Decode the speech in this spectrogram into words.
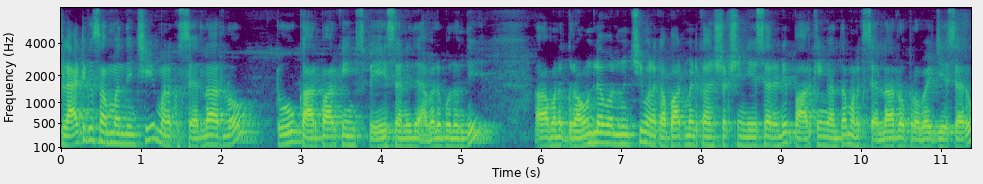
ఫ్లాట్కి సంబంధించి మనకు సెల్లార్లో టూ కార్ పార్కింగ్ స్పేస్ అనేది అవైలబుల్ ఉంది. మనకు గ్రౌండ్ లెవెల్ నుంచి మనకు అపార్ట్మెంట్ కన్స్ట్రక్షన్ చేశారండి. పార్కింగ్ అంతా మనకు సెల్లార్లో ప్రొవైడ్ చేశారు.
